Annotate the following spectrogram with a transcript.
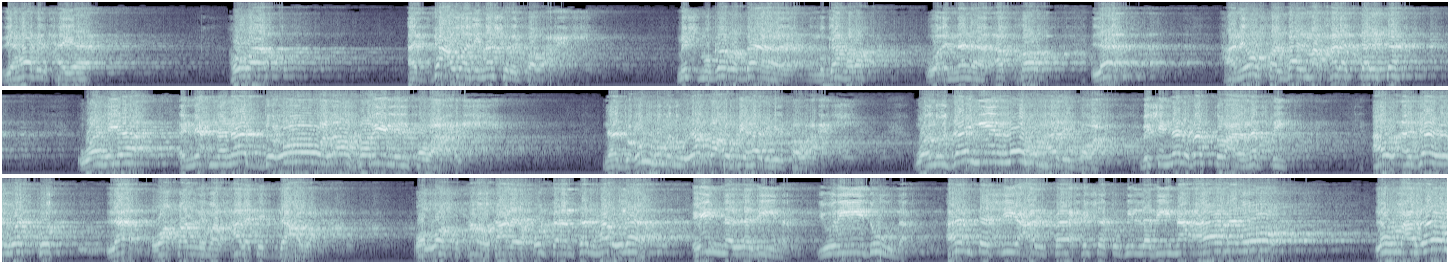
ذهاب الحياء هو الدعوة لنشر الفواحش. مش مجرد بقى مجاهرة وان أنا افخر لا. هنوصل بقى المرحلة الثالثة وهي إن إحنا ندعو الآخرين للفواحش. ندعوهم إنه يقعوا في هذه الفواحش. ونزين لهم هذه الفواحش مش إن أنا بستر على نفسي أو أجاهر وأسكت. لا وصل لمرحلة الدعوة. والله سبحانه وتعالى يقول فأمثال هؤلاء إن الذين يريدون أن تشيع الفاحشة في الذين آمنوا لهم عذاب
